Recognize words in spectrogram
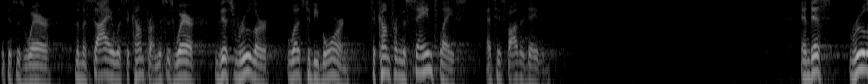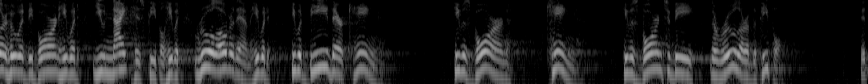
But this is where the Messiah was to come from. This is where this ruler was to be born, to come from the same place as his father David. And this ruler who would be born, he would unite his people. He would rule over them. He would, he would be their king. He was born king. He was born to be the ruler of the people. It,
